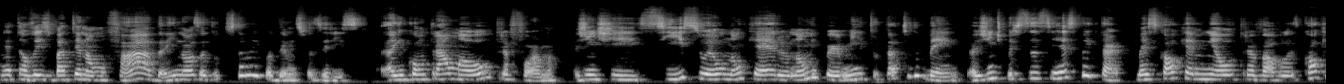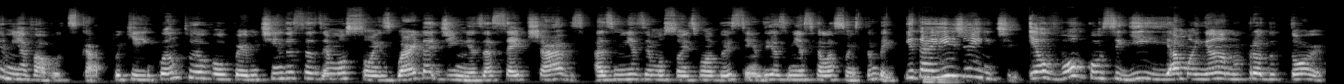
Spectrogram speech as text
né? Talvez bater na almofada, e nós adultos também podemos fazer isso encontrar uma outra forma. A gente, se isso eu não quero, eu não me permito, tá tudo bem. A gente precisa se respeitar. Mas qual que é a minha outra válvula? Qual que é a minha válvula de escape? Porque enquanto eu vou permitindo essas emoções guardadinhas, as sete chaves, as minhas emoções vão adoecendo e as minhas relações também. E daí, gente, eu vou conseguir ir amanhã no produtor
